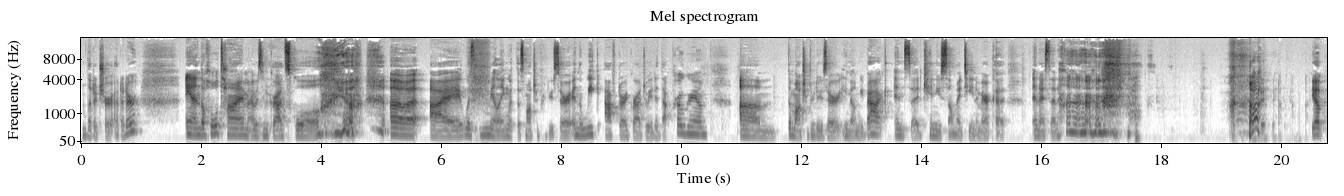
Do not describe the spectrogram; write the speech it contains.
literature editor. And the whole time I was in grad school, yeah, uh, I was emailing with this matcha producer. And the week after I graduated that program, um, the matcha producer emailed me back and said, "Can you sell my tea in America?" And I said, "Yep,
